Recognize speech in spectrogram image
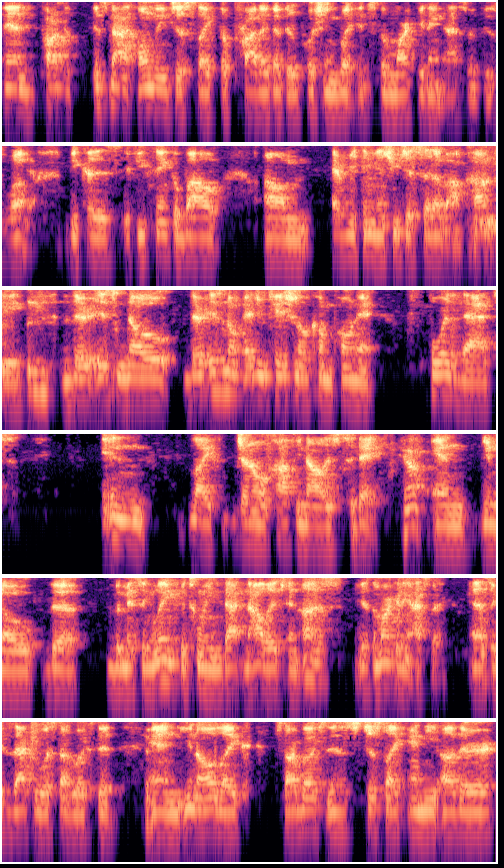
and part it's not only just like the product that they're pushing, but it's the marketing aspect as well. Yeah. Because if you think about um, everything that you just said about coffee, there is no there is no educational component for that in like general coffee knowledge today. Yeah. And you know the the missing link between that knowledge and us is the marketing aspect. And that's exactly what Starbucks did. And, you know, like Starbucks is just like any other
